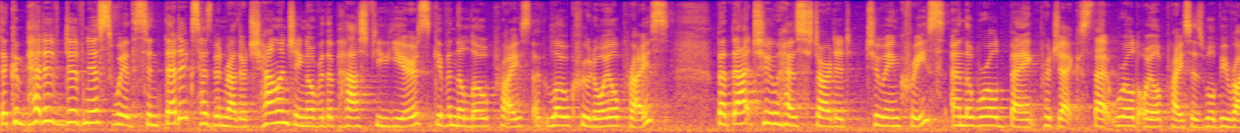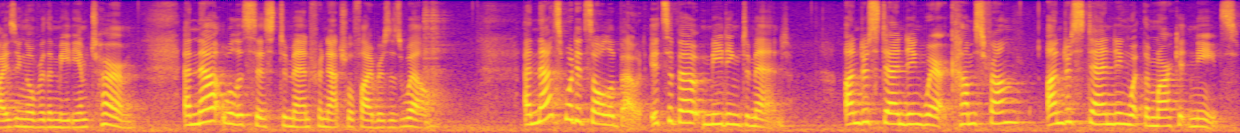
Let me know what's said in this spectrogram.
The competitiveness with synthetics has been rather challenging over the past few years, given the low, price, uh, low crude oil price, but that too has started to increase, and the World Bank projects that world oil prices will be rising over the medium term. And that will assist demand for natural fibers as well. And that's what it's all about. It's about meeting demand understanding where it comes from, understanding what the market needs.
